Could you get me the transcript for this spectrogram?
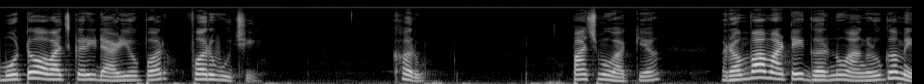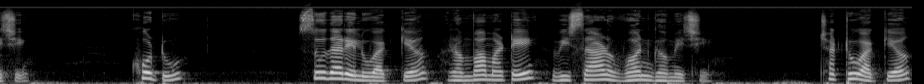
મોટો અવાજ કરી ડાળીઓ પર ફરવું છે. ખરું. પાંચમું વાક્ય, રમવા માટે ઘરનું આંગણું ગમે છે. ખોટું સુધારેલું વાક્ય રમવા માટે વિશાળ વન ગમે છે. છઠ્ઠું વાક્ય,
